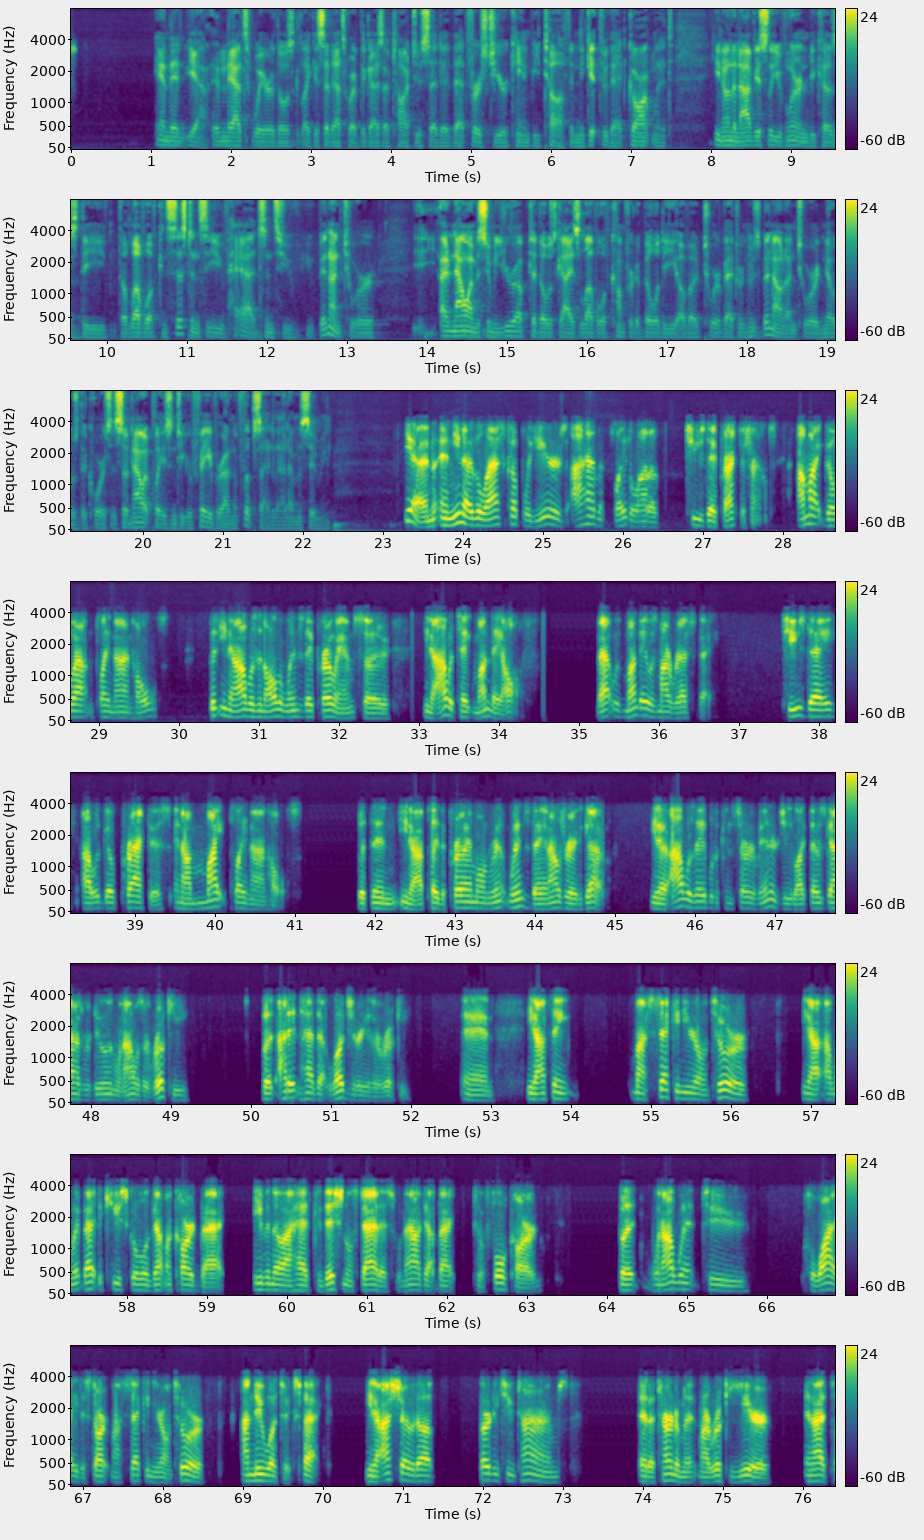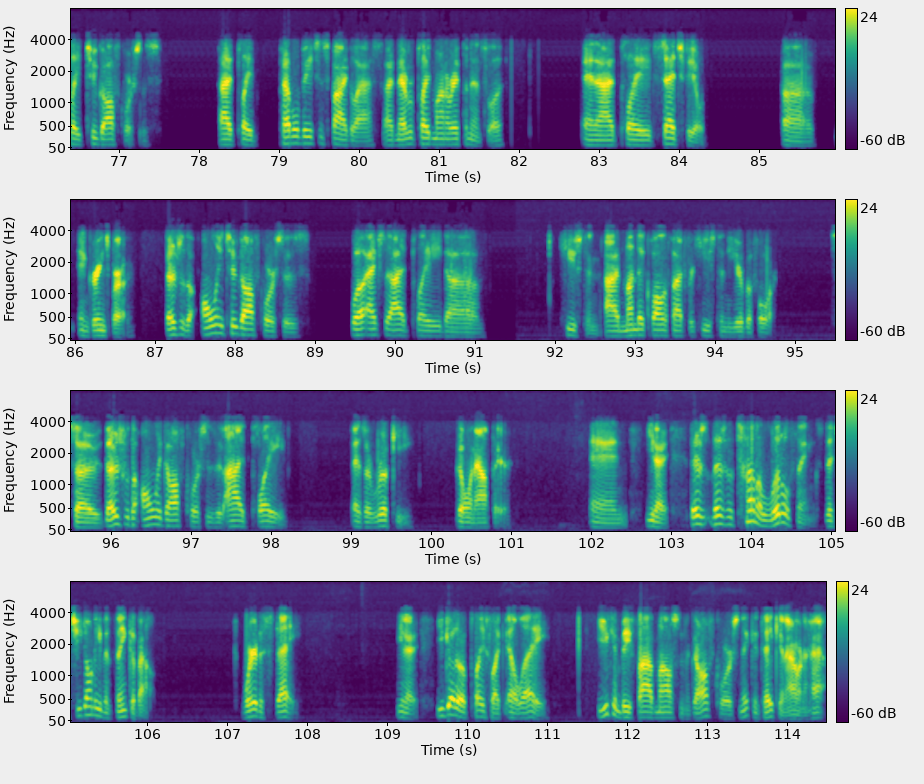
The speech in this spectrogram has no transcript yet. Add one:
And then, yeah, and that's where those, like I said, that's where the guys I've talked to said that first year can be tough, and to get through that gauntlet, you know, and then obviously you've learned because the the level of consistency you've had since you've you've been on tour now I'm assuming you're up to those guys' level of comfortability of a tour veteran who's been out on tour and knows the courses. So now it plays into your favor on the flip side of that. I'm assuming. Yeah, and and you know the last couple of years I haven't played a lot of Tuesday practice rounds. I might go out and play nine holes, but you know I was in all the Wednesday pro am, so you know I would take Monday off. That was Monday was my rest day. Tuesday I would go practice and I might play nine holes but then, you know, I played the pro am on Wednesday and I was ready to go. You know, I was able to conserve energy like those guys were doing when I was a rookie, but I didn't have that luxury as a rookie. And, you know, I think my second year on tour, you know, I went back to Q school and got my card back, even though I had conditional status. Well, now I got back to a full card. But when I went to Hawaii to start my second year on tour, I knew what to expect. You know, I showed up 32 times at a tournament my rookie year, and I had played two golf courses. I had played Pebble Beach and Spyglass. I'd never played Monterey Peninsula, and I'd played Sedgefield uh, in Greensboro. Those are the only two golf courses. Well, actually, I had played uh, Houston. I had Monday qualified for Houston the year before. So those were the only golf courses that I had played as a rookie going out there. And you know, there's there's a ton of little things that you don't even think about. Where to stay. You know, you go to a place like L.A., you can be five miles from the golf course, and it can take you an hour and a half.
